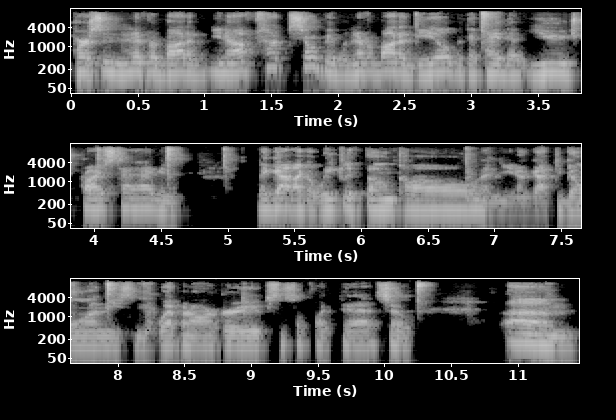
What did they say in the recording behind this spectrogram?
person never bought a. You know, I've talked to several people that never bought a deal, but they paid that huge price tag, and they got like a weekly phone call, and you know, got to go on these webinar groups and stuff like that. So, um,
